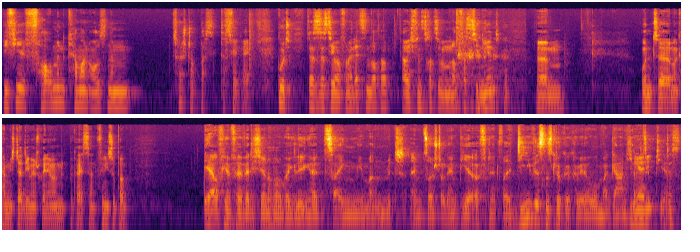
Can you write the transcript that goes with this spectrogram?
wie viele Formen kann man aus einem Zollstock basteln? Das wäre geil. Gut, das ist das Thema von der letzten Woche, aber ich finde es trotzdem immer noch faszinierend. ähm, und äh, man kann mich da dementsprechend immer mit begeistern. Finde ich super. Ja, auf jeden Fall werde ich dir nochmal bei Gelegenheit zeigen, wie man mit einem Zollstock ein Bier öffnet, weil die Wissenslücke können wir wohl mal gar nicht ja, akzeptieren. Das,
